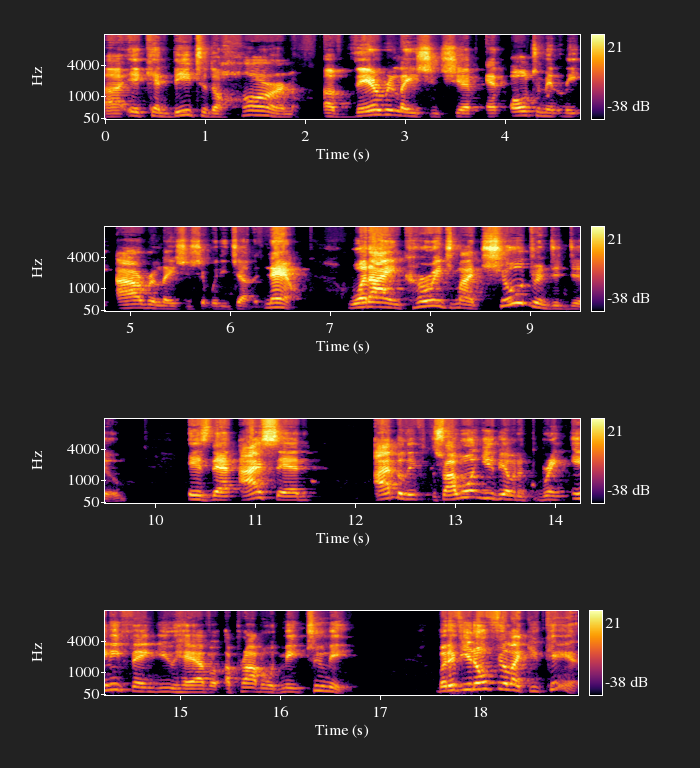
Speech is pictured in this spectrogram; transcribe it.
uh, it can be to the harm of their relationship and ultimately our relationship with each other. Now, what I encourage my children to do is that I said, I believe so. I want you to be able to bring anything you have a, a problem with me to me. But if you don't feel like you can,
